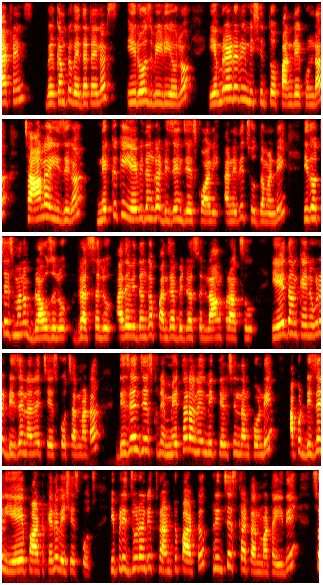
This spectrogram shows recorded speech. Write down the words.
Hi friends welcome to Veda tailors ఈ రోజు వీడియోలో ఎంబ్రాయిడరీ మిషన్తో పని లేకుండా చాలా ఈజీగా నెక్కి ఏ విధంగా డిజైన్ చేసుకోవాలి అనేది చూద్దామండి. ఇది వచ్చేసి మనం బ్లౌజులు డ్రెస్సులు అదేవిధంగా పంజాబీ డ్రెస్సులు లాంగ్ ఫ్రాక్స్ ఏ దానికైనా కూడా డిజైన్ అనేది చేసుకోవచ్చు అనమాట డిజైన్ చేసుకునే మెథడ్ అనేది మీకు తెలిసిందనుకోండి. అప్పుడు డిజైన్ ఏ పార్ట్కైనా వేసేసుకోవచ్చు. ఇప్పుడు ఇది చూడండి ఫ్రంట్ పార్ట్ ప్రిన్సెస్ కట్ అనమాట ఇది. సో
